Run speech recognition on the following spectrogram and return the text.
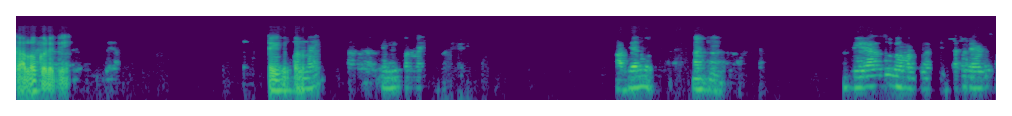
কালো করে দিই। কালো রহমান প্লাস্টিক তারপর দেখা যাচ্ছে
